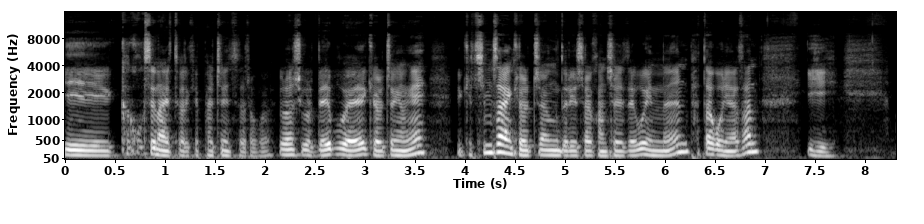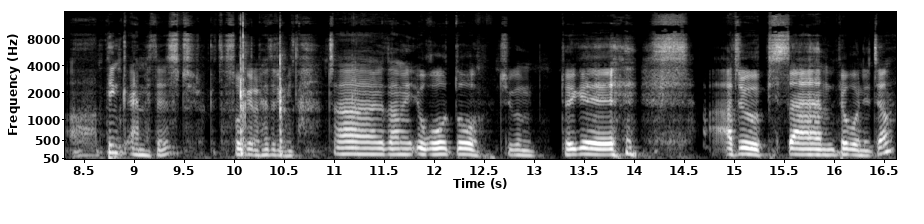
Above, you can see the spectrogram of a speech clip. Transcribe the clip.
이 cacoxenite가 이렇게 발전이 되더라고요. 이런 식으로 내부의 결정형에 이렇게 침상의 결정들이 잘 관찰이 되고 있는 파타고니아산 이 어, pink amethyst 이렇게 또 소개를 해드립니다. 자, 그다음에 요것도 지금 되게 아주 비싼 표본이죠.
